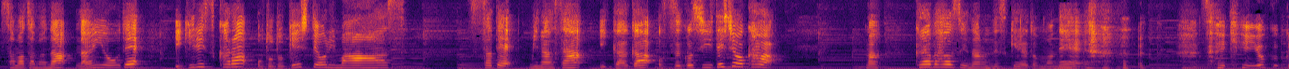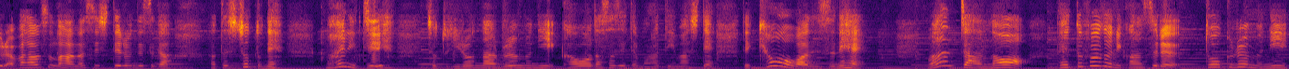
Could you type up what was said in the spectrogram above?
様々な内容でイギリスからお届けしておりますさて皆さんいかがお過ごしでしょうか？まあクラブハウスになるんですけれどもね。最近よくクラブハウスの話してるんですが私ちょっとね毎日ちょっといろんなルームに顔を出させてもらっていましてで今日はですねワンちゃんのペットフードに関するトークルームに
